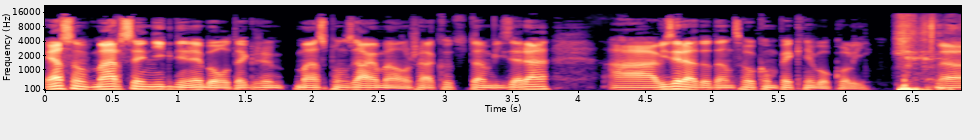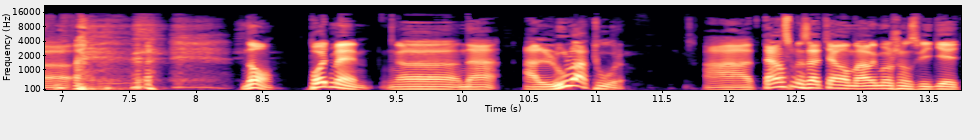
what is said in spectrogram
ja som v Marse nikdy nebol, takže ma aspoň zaujímalo, že ako to tam vyzerá a vyzerá to tam celkom pekne v okolí. No, Poďme na Alula Tour. A tam sme zatiaľ mali možnosť vidieť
